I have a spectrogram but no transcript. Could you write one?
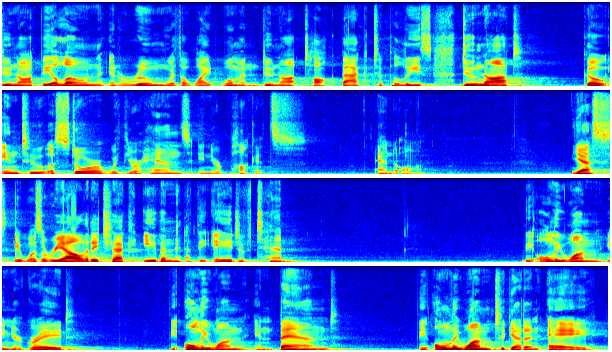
Do not be alone in a room with a white woman. Do not talk back to police. Do not go into a store with your hands in your pockets. And on. Yes, it was a reality check even at the age of 10 the only one in your grade, the only one in band, the only one to get an A,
